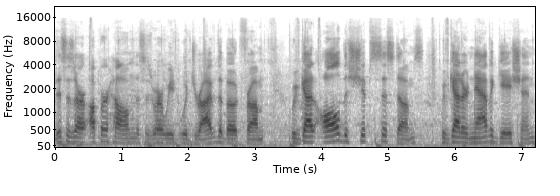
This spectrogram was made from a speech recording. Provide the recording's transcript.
this is our upper helm. This is where we would drive the boat from. We've got all the ship systems. We've got our navigation.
